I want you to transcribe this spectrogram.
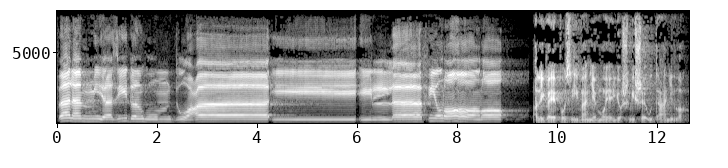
فلم يزدهم دعائي إلا فرارا Ali ga je pozivanje moje još više udaljilo.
